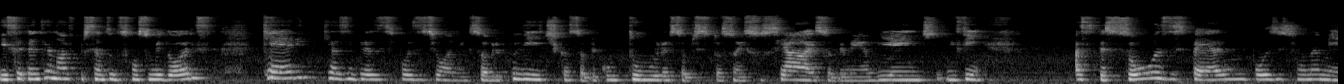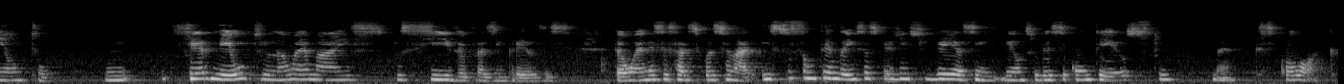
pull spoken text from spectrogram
E 79% dos consumidores querem que as empresas se posicionem sobre política, sobre cultura, sobre situações sociais, sobre meio ambiente, enfim. As pessoas esperam um posicionamento. Ser neutro não é mais possível para as empresas. Então é necessário se posicionar. Isso são tendências que a gente vê assim dentro desse contexto, né, que se coloca.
